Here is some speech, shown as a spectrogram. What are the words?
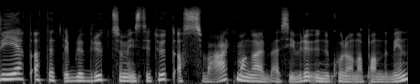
vet at dette ble brukt som institutt av svært mange arbeidsgivere under koronapandemien.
